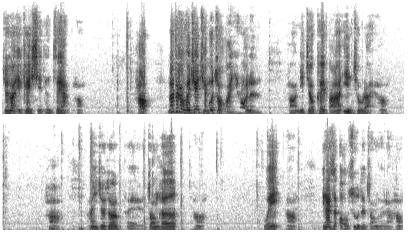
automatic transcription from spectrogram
就是说也可以写成这样，哈。好，那这个回圈全部做完以后呢，好，你就可以把它印出来，哈，好，那你就说，呃，总和，哈，为，啊，应该是偶数的总和了，哈，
